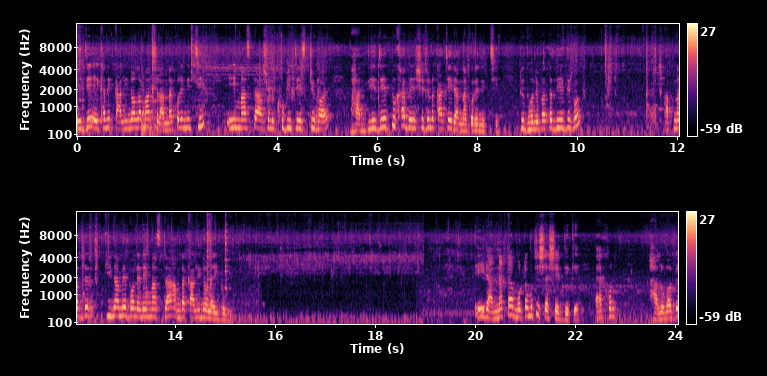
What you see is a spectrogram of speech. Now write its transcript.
এই যে এখানে কালিনলা মাছ রান্না করে নিচ্ছি, এই মাছটা আসলে খুবই টেস্টি হয়। ভাত দিয়ে যেহেতু খাবে, সেজন্য কাঁচাই রান্না করে নিচ্ছি। একটু ধনেপাতা দিয়ে দিব। আপনাদের কি নামে বলেন এই মাছটা? আমরা কালিনলাই বলি। এই রান্নাটা মোটামুটি শেষের দিকে। এখন ভালোভাবে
